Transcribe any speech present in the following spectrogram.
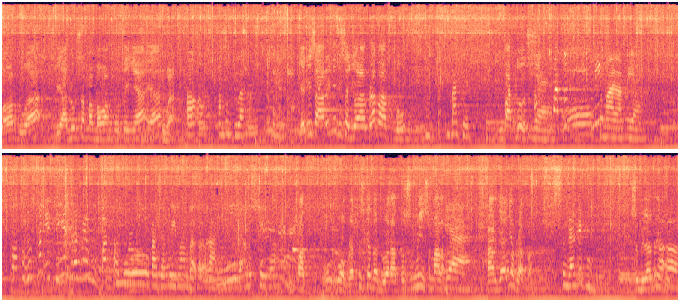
Telur dua diaduk sama bawang putihnya ya. Dua. Oh, oh, langsung dua. Jadi sehari ini bisa jualan berapa, Bu? Empat dus. Empat dus. Iya. Empat dus. Ini Semalam, iya. Satu dus kan isinya berapa ya Bu? Empat Sepuluh, kadang lima mbak kalau rame. Enggak mesti ya. Empat. Wah, berarti sekitar 200 mie semalam. Iya. Harganya berapa? Sembilan ribu. Sembilan ribu. Oh,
